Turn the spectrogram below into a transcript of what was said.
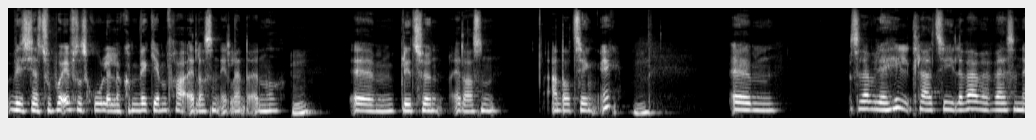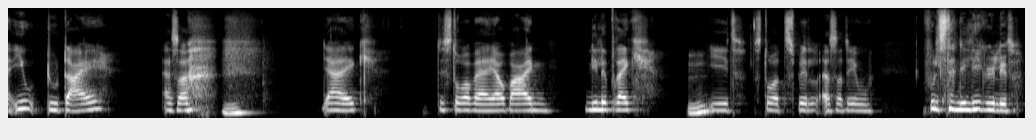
hvis jeg tog på efterskole, eller kom væk hjemmefra, eller sådan et eller andet andet. Mm. Øhm, blev tynd, eller sådan andre ting, ikke? Mm. Øhm, så der vil jeg helt klart sige, lad være med at være så naiv, du er dig. Altså, Mm. jeg er ikke det store værd, jeg er jo bare en lille brik Mm. i et stort spil. Altså, det er jo fuldstændig ligegyldigt,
